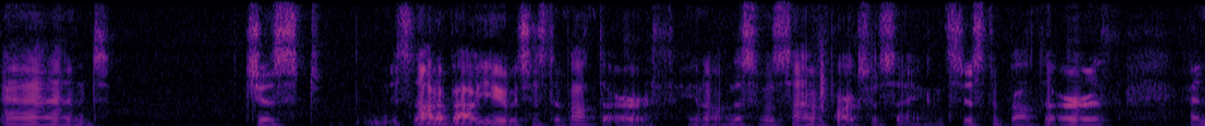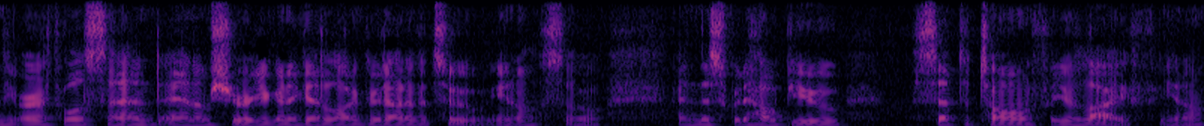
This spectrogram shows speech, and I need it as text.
And just it's not about you it's just about the earth you know and this is what simon Parkes was saying it's just about the earth and the earth will ascend and i'm sure you're going to get a lot of good out of it too you know so and this would help you set the tone for your life you know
